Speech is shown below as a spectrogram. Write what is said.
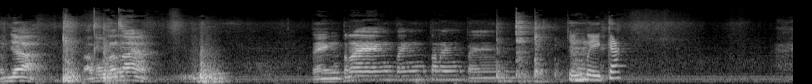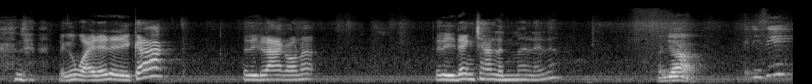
Xong chưa? Rồi buộc lên ra. Tàn tàn tàn tàn tàn. chuẩn bị cắt đừng có quậy để đi cắt để đi la con đó để đi đang challenge mà lẽ lắm Xong chưa? You see?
